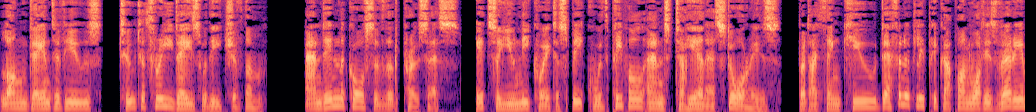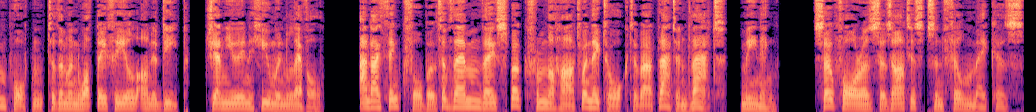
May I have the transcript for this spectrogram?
long day interviews, two to three days with each of them. And in the course of that process, it's a unique way to speak with people and to hear their stories, but I think you definitely pick up on what is very important to them and what they feel on a deep, genuine human level. And I think for both of them they spoke from the heart when they talked about that and that, meaning. So for us as artists and filmmakers,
